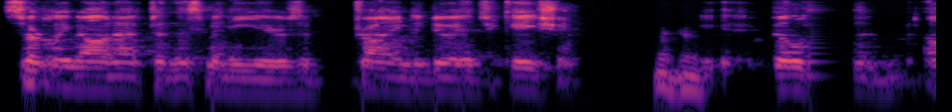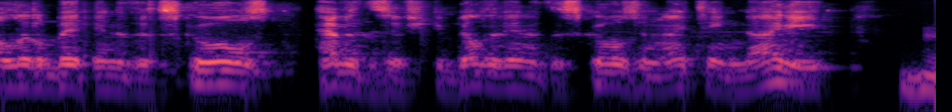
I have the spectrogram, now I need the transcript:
certainly not after this many years of trying to do education mm-hmm. build a little bit into the schools. Heavens, if you build it into the schools in 1990, mm-hmm.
